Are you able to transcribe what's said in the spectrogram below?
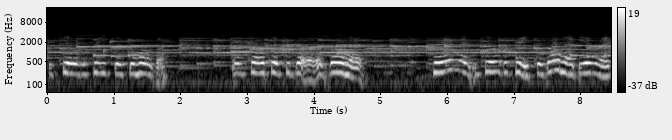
to kill the priests of Jehovah. Then Saul said to Go- uh, Turn and kill the priests. So Gohad the Amalek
